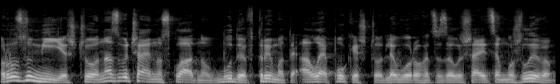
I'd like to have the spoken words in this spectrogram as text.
розуміє, що надзвичайно складно буде втримати, але поки що для ворога це залишається можливим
